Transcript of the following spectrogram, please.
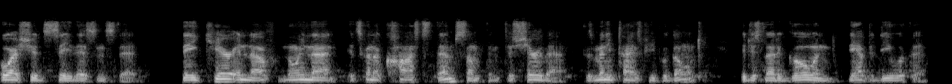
or I should say this instead. They care enough knowing that it's going to cost them something to share that, because many times people don't. They just let it go and they have to deal with it.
